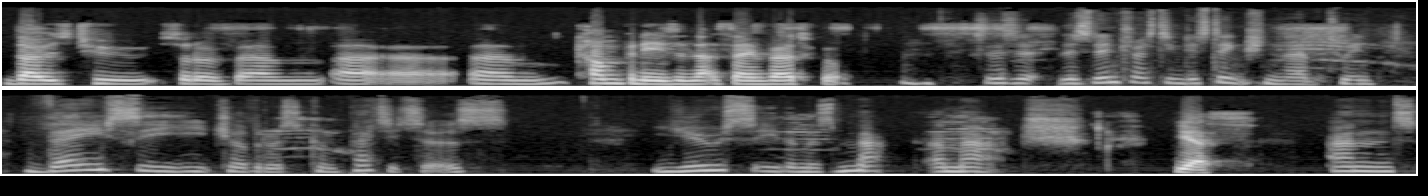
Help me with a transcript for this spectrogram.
those two sort of um, uh, um, companies in that same vertical. So there's, a, there's, an interesting distinction there between they see each other as competitors, you see them as ma- a match. Yes. And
